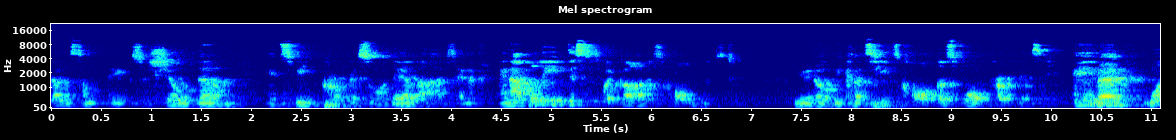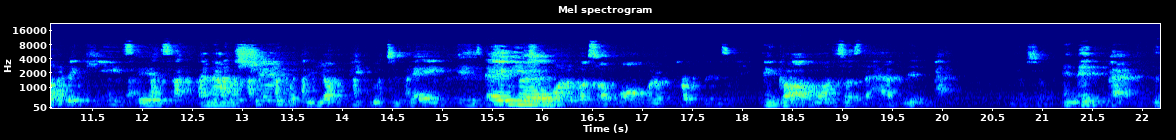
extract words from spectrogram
done some things to show them and speak purpose on their lives. And and I believe this is what God has called us. You know, because He's called us for a purpose. And Amen. one of the keys is, and I was sharing with the young people today, is that Amen. each one of us are born with a purpose, and God wants us to have an impact. Yes. An impact. The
